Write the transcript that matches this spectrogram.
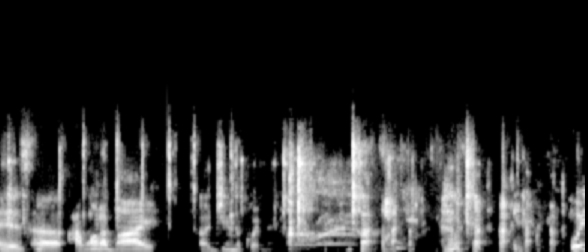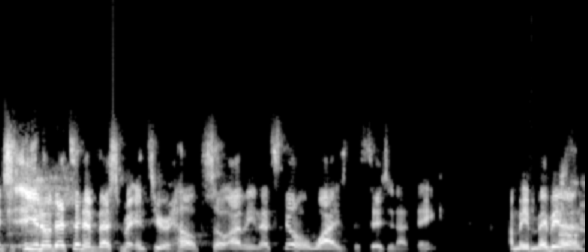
is uh, I want to buy uh, gym equipment. which you know that's an investment into your health. So i mean that's still a wise decision i think. I mean maybe a,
